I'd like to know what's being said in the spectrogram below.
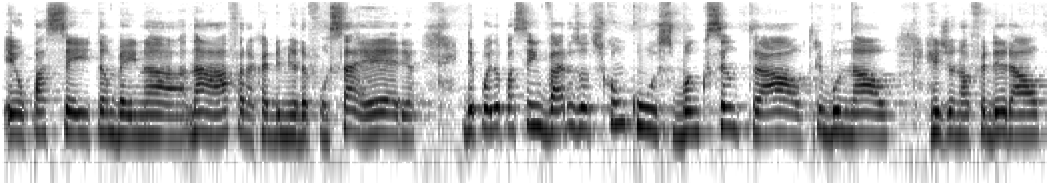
Eu passei também na, na AFA, na Academia da Força Aérea, depois eu passei passei em vários outros concursos, Banco Central, Tribunal Regional Federal.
